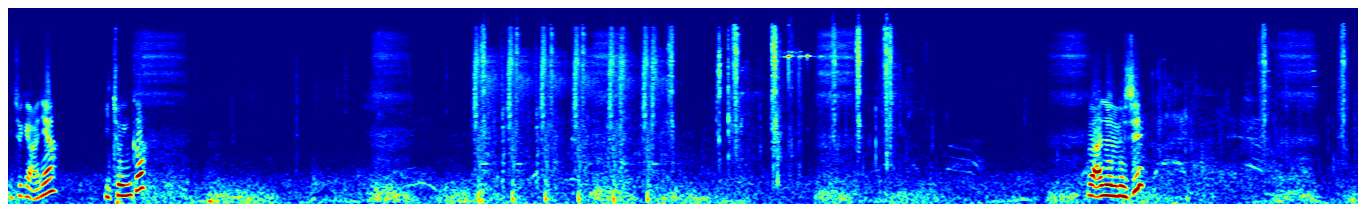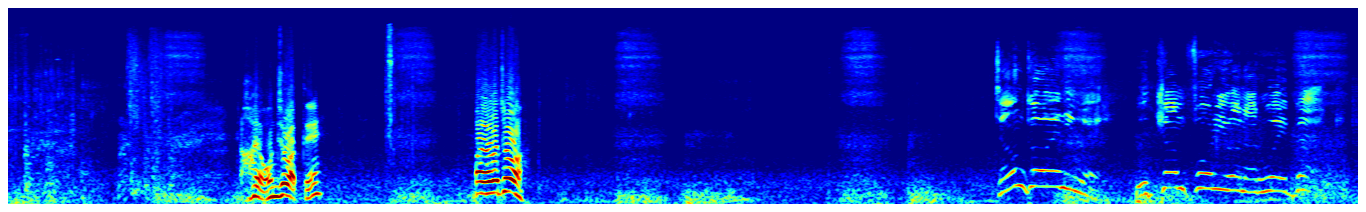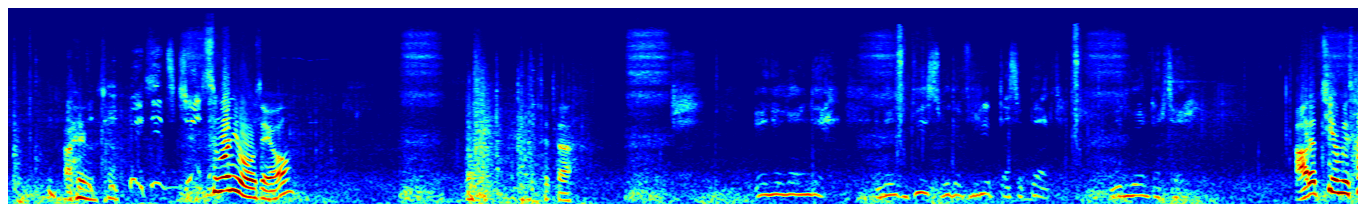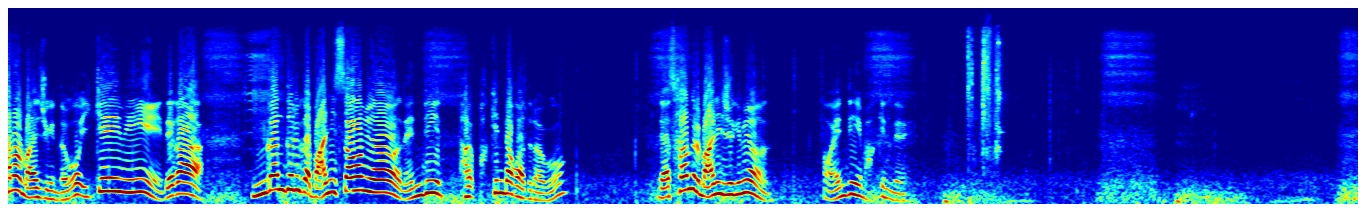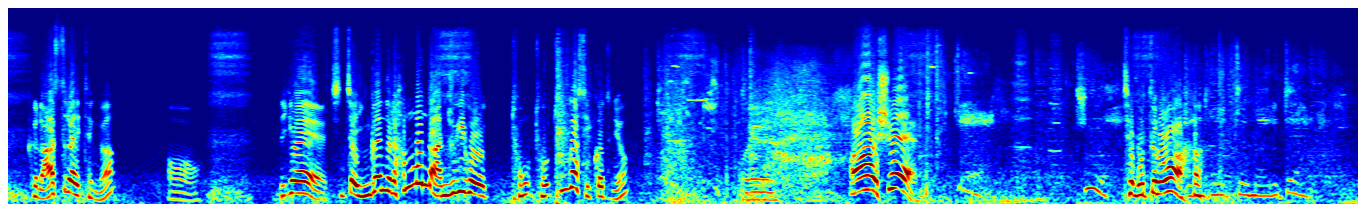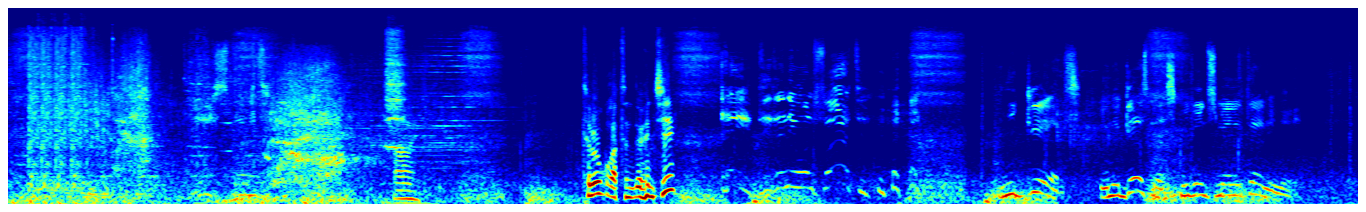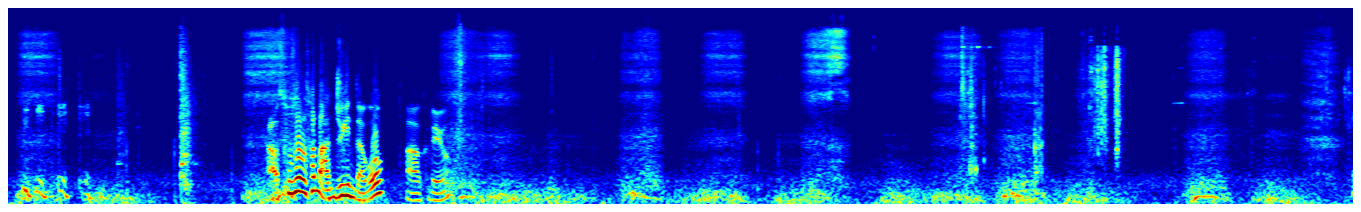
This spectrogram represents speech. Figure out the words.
이쪽이 아니야? 이쪽인가? 왜 안 열리지? 아 언제 왔대? 아 열어줘 Don't go anywhere. We'll come for you on our way back. 아유 참 it's just 승원이 오세요 ourselves. 아르티움이 사람을 많이 죽인다고? 이 게임이 내가 인간들과 많이 싸우면 엔딩이 바, 바뀐다고 하더라고 내가 사람들 많이 죽이면 어 엔딩이 바뀐대 그 라스트 라이트인가? 어 이게 진짜 인간들을 한 번도 안 죽이고 동, 도, 통과할 수 있거든요? 왜? 아 쉣! 쟤 못 들어와 return. 들어올 것 같은데 왠지? 아 소설을 사면 안 죽인다고? 아 그래요?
